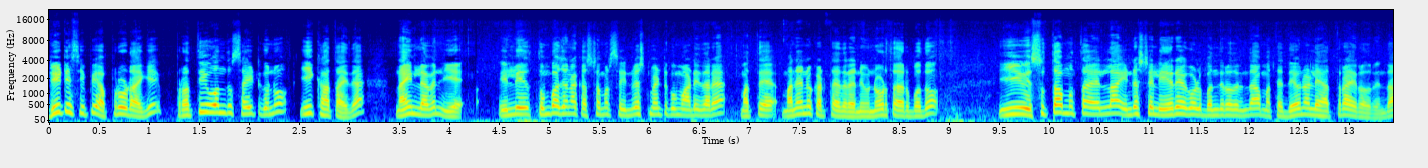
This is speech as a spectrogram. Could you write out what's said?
D T C P approved ಆಗಿ ಪ್ರತಿಯೊಂದು ಸೈಟ್ಗೂ ಈ ಖಾತಾ ಇದೆ. ನೈನ್ ಲೆವೆನ್ ಎ ಇಲ್ಲಿ ತುಂಬ ಜನ ಕಸ್ಟಮರ್ಸ್ ಇನ್ವೆಸ್ಟ್ಮೆಂಟ್ಗೂ ಮಾಡಿದ್ದಾರೆ. ಮತ್ತು ಮನೆಯೂ ಕಟ್ತಾ ಇದ್ದಾರೆ. ನೀವು ನೋಡ್ತಾ ಇರ್ಬೋದು. ಈ ಸುತ್ತಮುತ್ತ ಎಲ್ಲ ಇಂಡಸ್ಟ್ರಿಯಲ್ ಏರಿಯಾಗಳು ಬಂದಿರೋದ್ರಿಂದ ಮತ್ತು ದೇವನಹಳ್ಳಿ ಹತ್ತಿರ ಇರೋದ್ರಿಂದ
